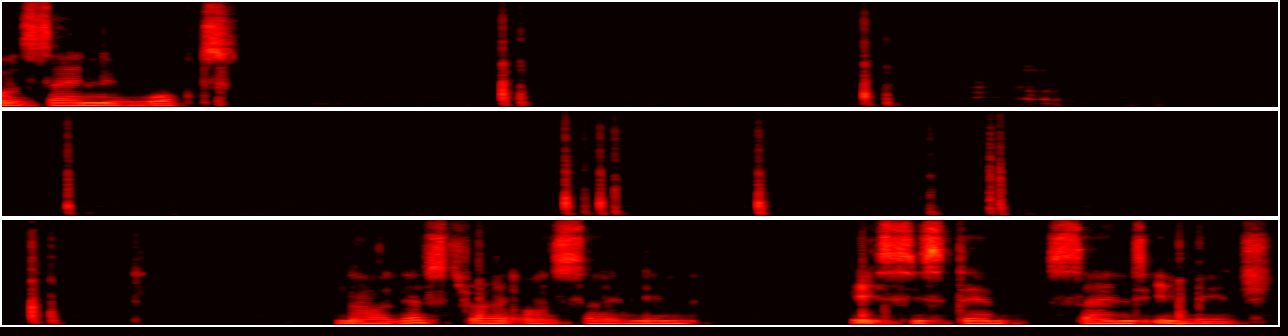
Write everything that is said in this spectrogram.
unsigning worked. Now let's try unsigning a system signed image.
